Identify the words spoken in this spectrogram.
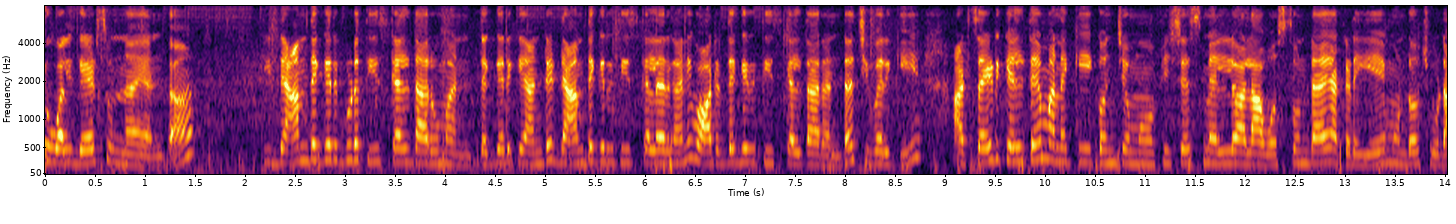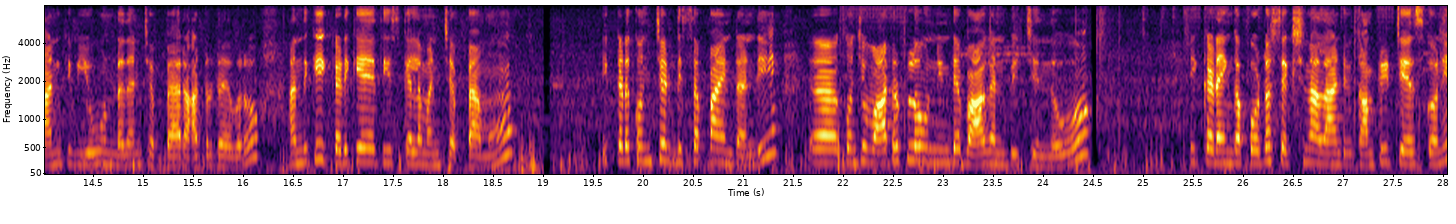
ట్వెల్వ్ గేట్స్ ఉన్నాయంట. ఈ డ్యామ్ దగ్గరికి కూడా తీసుకెళ్తారు మన దగ్గరికి. అంటే డ్యామ్ దగ్గరికి తీసుకెళ్ళారు కానీ వాటర్ దగ్గరికి తీసుకెళ్తారంట చివరికి. అటు సైడ్కి వెళ్తే మనకి కొంచెము ఫిషెస్ స్మెల్ అలా వస్తుంటాయి. అక్కడ ఏముండవు చూడడానికి వ్యూ ఉండదని చెప్పారు ఆటో డ్రైవరు. అందుకే ఇక్కడికే తీసుకెళ్ళమని చెప్పాము. ఇక్కడ కొంచెం డిసప్పాయింట్ అండి. కొంచెం వాటర్ ఫ్లో ఉండింటే బాగా అనిపించింది. ఇక్కడ ఇంకా ఫోటో సెక్షన్ అలాంటివి కంప్లీట్ చేసుకొని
